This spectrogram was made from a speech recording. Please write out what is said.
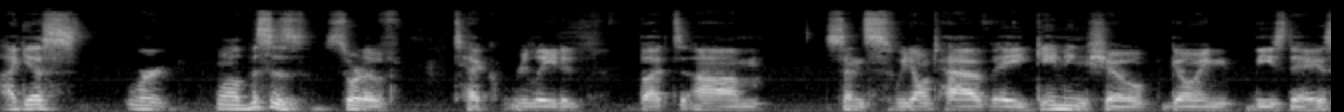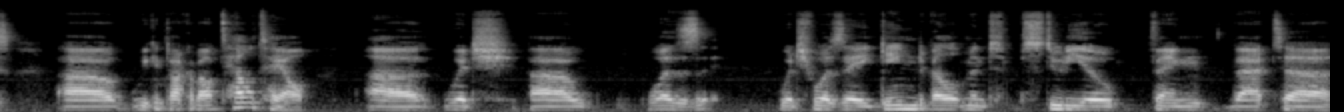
I guess we're well. This is sort of tech related, but um, since we don't have a gaming show going these days, uh, we can talk about Telltale, uh, which uh, was which was a game development studio thing that uh,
